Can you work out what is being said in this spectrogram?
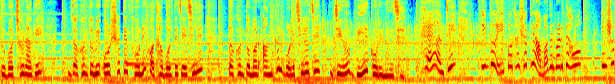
দু বছর আগে যখন তুমি ওর সাথে ফোনে কথা বলতে চেয়েছিলে তখন তোমার আঙ্কেল বলেছিল যে যে ও বিয়ে করে নিয়েছে। হ্যাঁ আন্টি। কিন্তু এই কথার সাথে আমাদের বাড়িতে হওয়া এইসব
